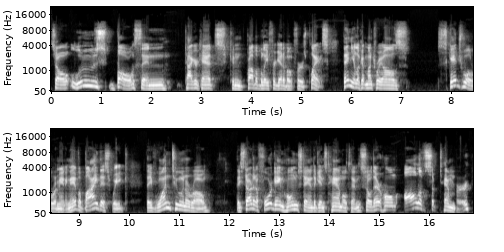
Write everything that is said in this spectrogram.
So lose both and Tiger Cats can probably forget about first place. Then you look at Montreal's schedule remaining. They have a bye this week. They've won two in a row. They started a four game homestand against Hamilton, so they're home all of September.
